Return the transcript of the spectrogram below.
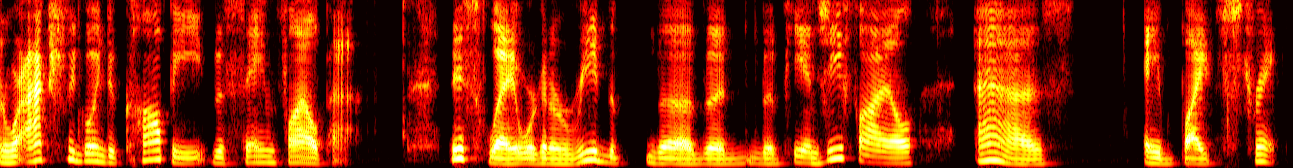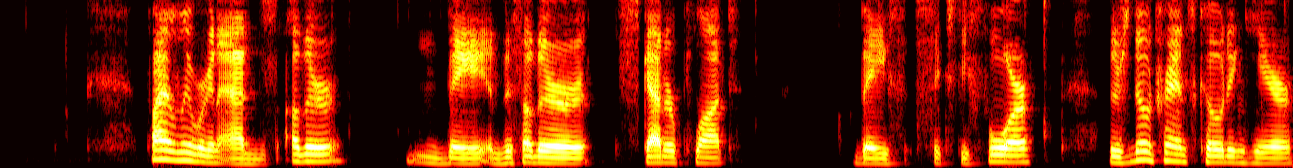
And we're actually going to copy the same file path. This way, we're going to read the, the, the, the PNG file as a byte string. Finally, we're going to add this other this other scatter plot base 64. There's no transcoding here.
